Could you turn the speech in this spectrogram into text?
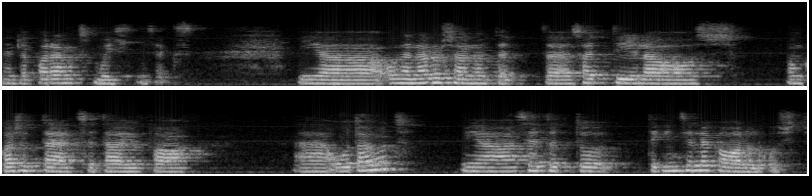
nende paremaks mõistmiseks ja olen aru saanud, et äh, Satilaos on kasutajad seda juba oodanud ja seetõttu tegin sellega algust.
